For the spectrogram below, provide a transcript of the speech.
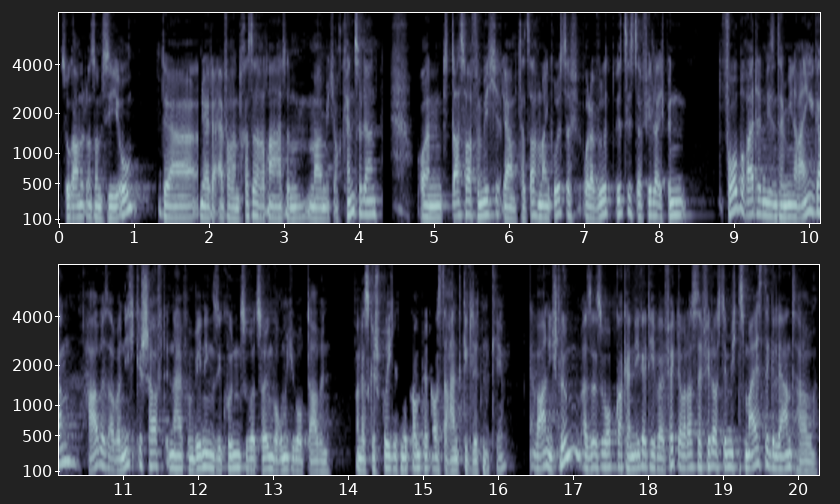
sogar mit unserem CEO, der, ja, der einfach Interesse daran hatte, mal mich auch kennenzulernen. Und das war für mich, ja, Tatsache mein größter oder witzigster Fehler. Ich bin vorbereitet in diesen Termin reingegangen, habe es aber nicht geschafft, innerhalb von wenigen Sekunden zu überzeugen, warum ich überhaupt da bin. Und das Gespräch ist mir komplett aus der Hand geglitten. Okay. War nicht schlimm, also ist überhaupt gar kein negativer Effekt, aber das ist der Fehler, aus dem ich das meiste gelernt habe.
